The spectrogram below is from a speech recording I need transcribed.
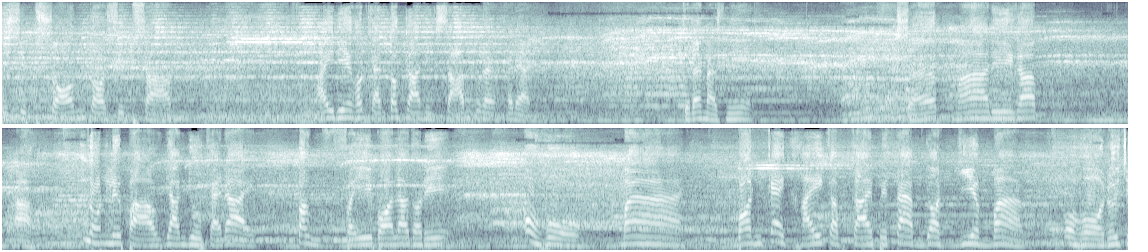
22 ต่อ 13 ไอเดียขอนแก่นต้องการอีก3คะแนนจะได้แมตช์นี้เสิร์ฟมาดีครับอ้าวหล่นหรือเปล่ายังอยู่ไกลได้ ต้องฟรีบอลแล้วตอนนี้ โอ้โห มาบอลแก้ไขกับกลายเป็นแต้มยอดเยี่ยมมาก โอ้โหนุจ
